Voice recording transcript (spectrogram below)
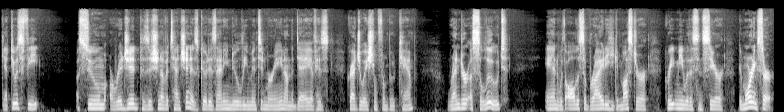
get to his feet, assume a rigid position of attention as good as any newly minted Marine on the day of his graduation from boot camp, render a salute, and with all the sobriety he could muster, greet me with a sincere, Good morning, sir.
